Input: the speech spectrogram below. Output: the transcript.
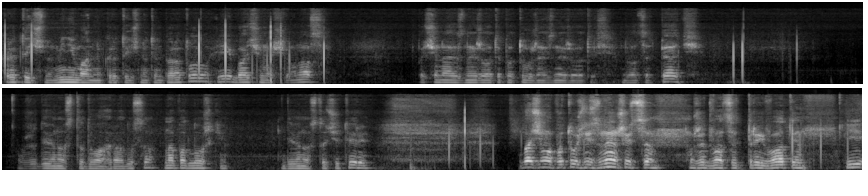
критичну, мінімальну критичну температуру і бачимо, що у нас починає знижувати потужність, знижуватись 25, вже 92 градуса на подложці, 94. Бачимо, потужність зменшується, вже 23 Вт і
